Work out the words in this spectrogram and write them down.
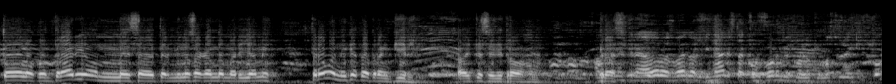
todo lo contrario, me terminó sacando amarilla a mí. Pero bueno, hay que estar tranquilo, hay que seguir trabajando. El Gracias. entrenador Osvaldo al final está conforme con lo que mostró el equipo.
